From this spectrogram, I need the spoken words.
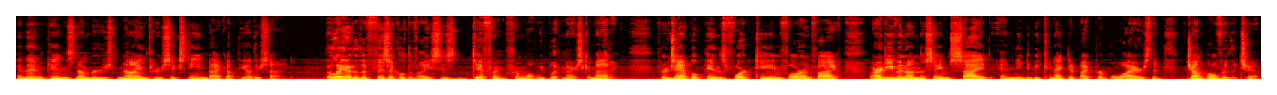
and then pins numbers 9 through 16 back up the other side. The layout of the physical device is different from what we put in our schematic. For example, pins 14, 4, and 5 aren't even on the same side and need to be connected by purple wires that jump over the chip.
